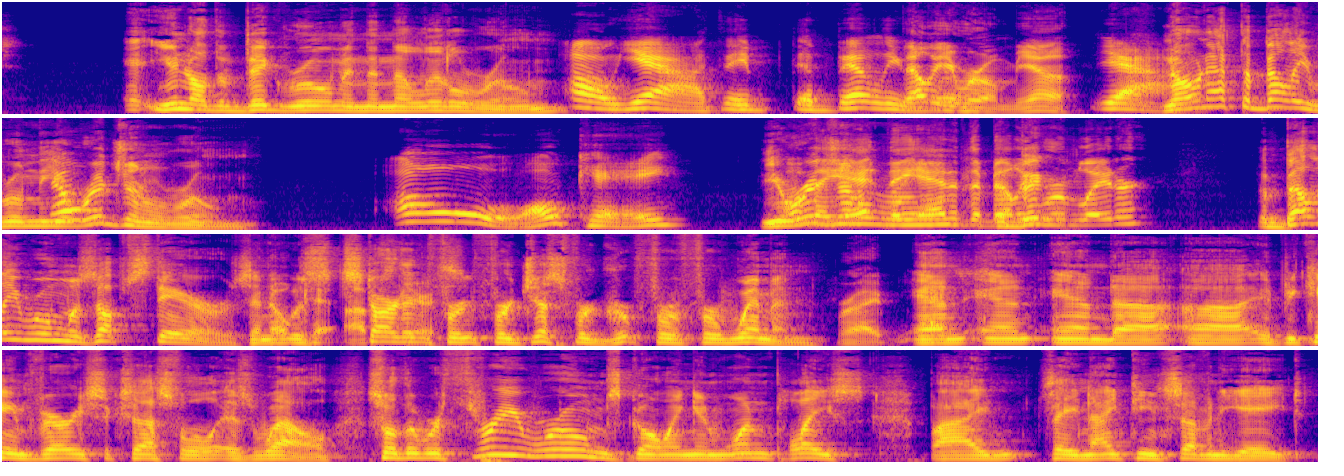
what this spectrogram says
Eh, you know, the big room and then the little room. Oh yeah, the the belly Belly room, yeah. Yeah. No, not the belly room, the No. original room. Oh, okay. The Oh, they, original add, they room, added the belly big- room later? The belly room was upstairs, and it was started upstairs. for, for just for for for women. Right. And and and uh, uh, it became very successful as well. So there were three rooms going in one place by say 1978.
